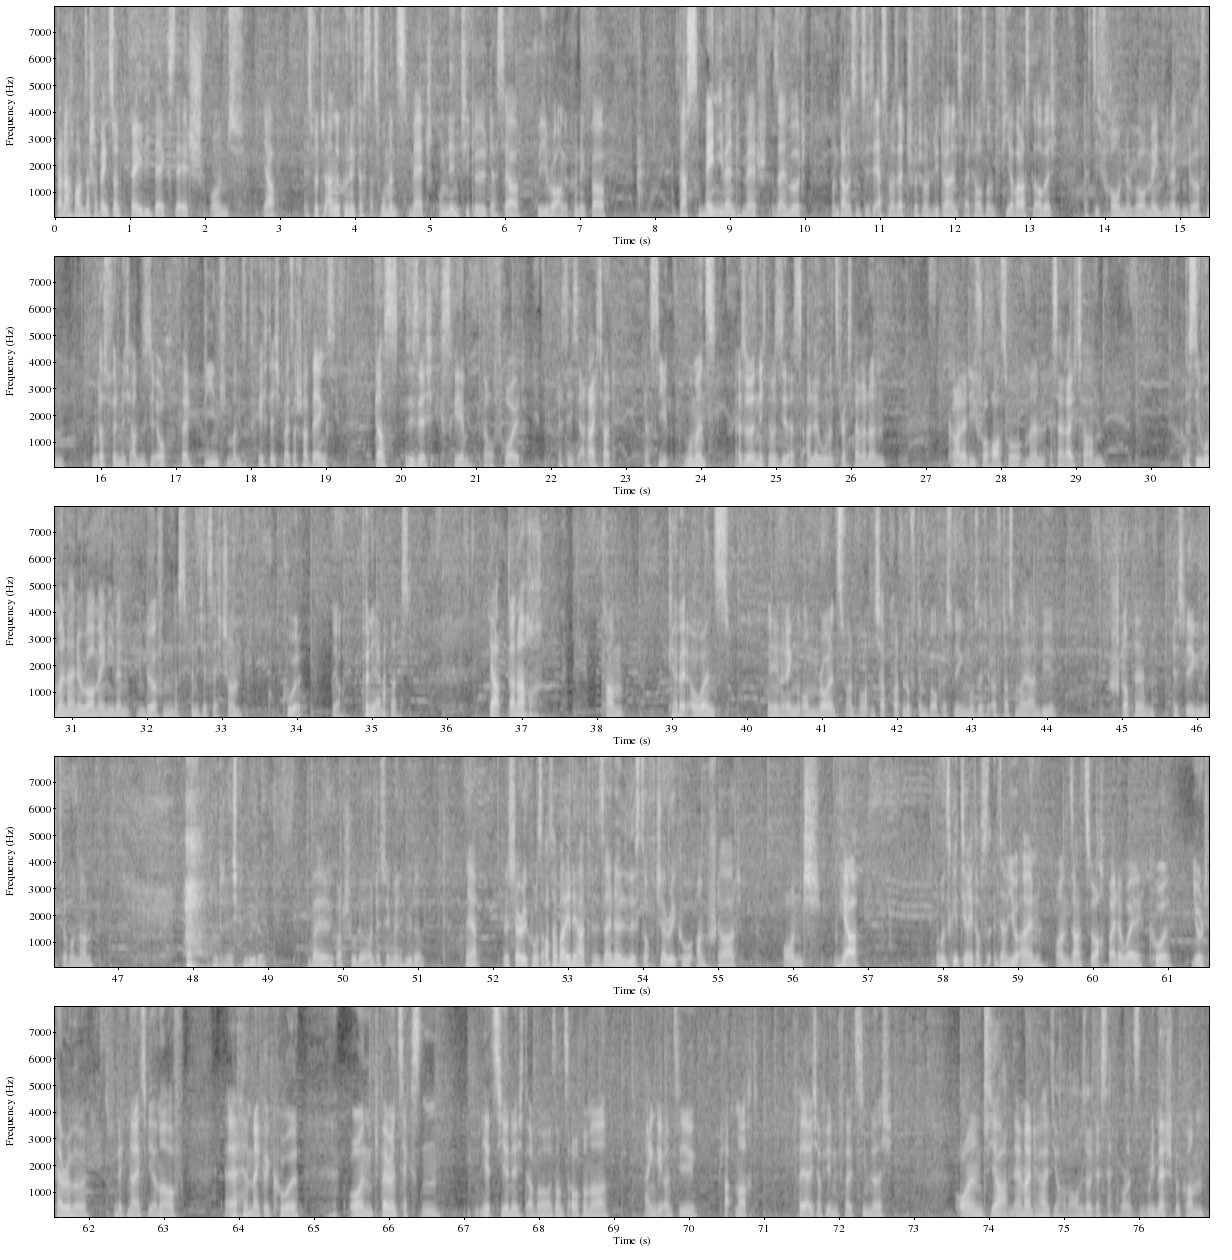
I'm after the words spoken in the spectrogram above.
Danach waren Sascha Banks und Bailey backstage und ja, es wird angekündigt, dass das Women's Match um den Titel, das ja für die Raw angekündigt war, das Main Event Match sein wird. Und damit sind sie das erste Mal seit Trisha und Lita in 2004 war das, glaube ich, dass die Frauen eine Raw Main Eventen dürfen. Und das finde ich, haben sie sich auch verdient. Man sieht richtig bei Sascha Banks, dass sie sich extrem darauf freut, dass sie es erreicht hat, dass die Women's, also nicht nur sie, dass alle Women's Wrestlerinnen, gerade die Four Horsewomen, es erreicht haben, dass die Women eine Raw Main Eventen dürfen. Das finde ich ist echt schon cool. Ja, finde ich einfach nice. Ja, danach kam Kevin Owens in den Ring, um Rollins zu antworten. Ich habe gerade Luft im Bauch, deswegen muss ich öfters mal irgendwie stoppen. Deswegen nicht zu wundern. Und ich bin müde, weil gerade Schule und deswegen bin ich müde. Naja, Chris Jericho ist auch dabei. Der hatte seine List of Jericho am Start. Und ja, uns geht direkt auf das Interview ein und sagt so, ach, by the way, cool, you're terrible. Finde ich nice, wie immer auf äh, Michael Cole. Und Baron Sexton, jetzt hier nicht, aber sonst auch immer eingeht und sie platt macht. Feiere ich auf jeden Fall ziemlich. Und ja, er meinte halt, ja, warum sollte Seth Rollins ein Rematch bekommen?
